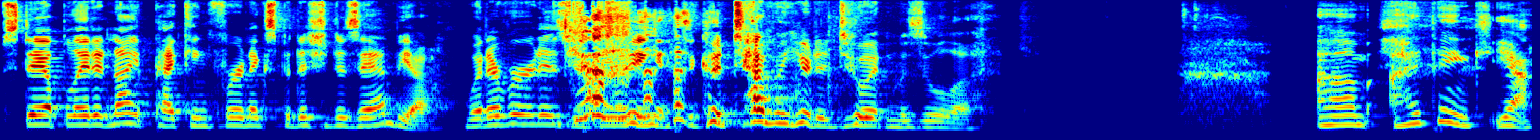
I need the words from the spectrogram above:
stay up late at night packing for an expedition to Zambia. Whatever it is you're doing, it's a good time of year to do it in Missoula. Um, I think, yeah,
